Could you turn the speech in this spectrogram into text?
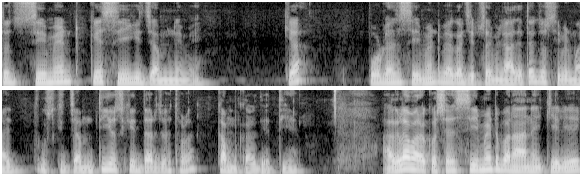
तो सीमेंट के सीग जमने में, क्या? पोर्टलैंड सीमेंट में अगर जिप्सम मिला देते हैं, जो सीमेंट मारे उसकी जमती है, उसकी दर जो है थोड़ा कम कर देती है। अगला हमारा क्वेश्चन है सीमेंट बनाने के लिए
